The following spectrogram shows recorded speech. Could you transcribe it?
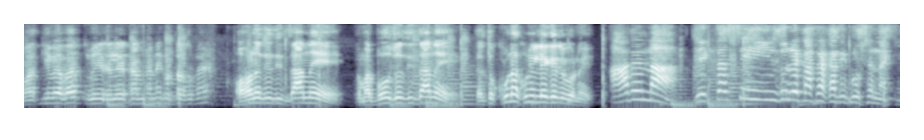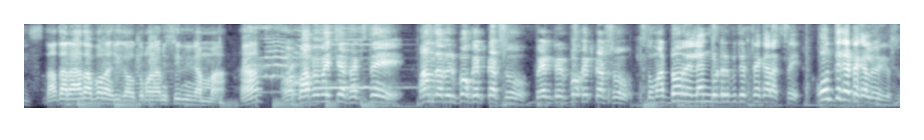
মা কি ব্যাপার? তুমি এটা লিয়ে করতেছো অহনে যদি জানে তোমার বউ যদি জানে তাহলে তো খুনাখুনি লেগে যাব না। আরে না দেখতাছি ইন্দুরে কাটাকাটি করছে নাকি। দাদার আদা পড়া শিখাও তোমার আমি চিনি না মা হ্যাঁ? আমার বাপে বাচ্চা থাকতে পাঞ্জাবির পকেট কাটছো প্যান্টের পকেট কাটছো। তোমার ডরে ল্যাঙ্গুটের ভিতর টাকা রাখছে কোন থেকে টাকা লয়ে গেছে?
